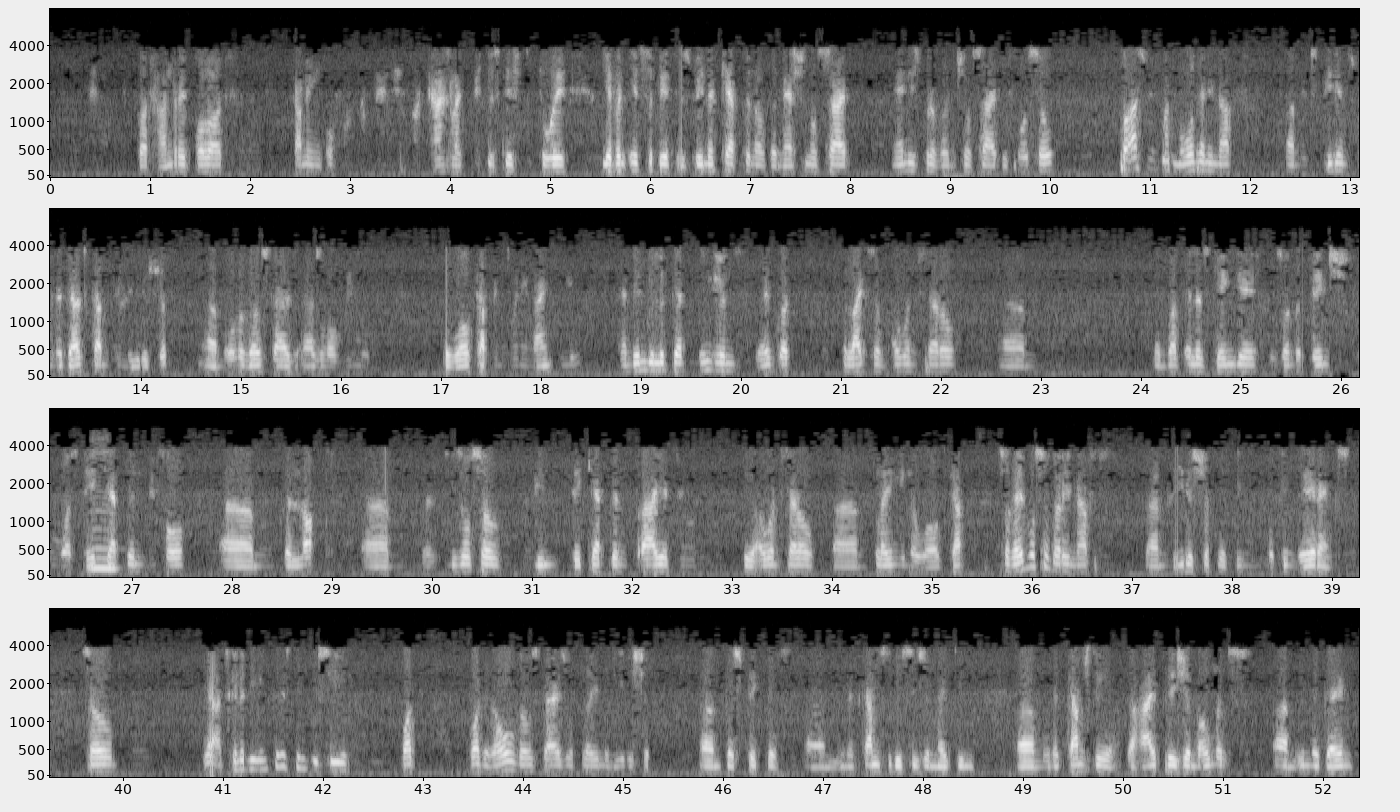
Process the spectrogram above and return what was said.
got Handré Pollard coming off guys like Peter Stestitoy, Eben Etzebeth, who's been a captain of the national side and his provincial side before. So for us, we've got more than enough um, experience when it does come to leadership. Um, all of those guys as well win the World Cup in 2019. And then we look at England, they've got the likes of Owen Farrell, um, they've got Ellis Genge, who's on the bench, who was their Mm. captain before, um, the lock, um, he's also been their captain prior to, to Owen Farrell um, playing in the World Cup. So they've also got enough um, leadership within, within their ranks. So, yeah, it's going to be interesting to see what what role those guys will play in the leadership um, perspective um, when it comes to decision making, um, when it comes to the high pressure moments um, in the game.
